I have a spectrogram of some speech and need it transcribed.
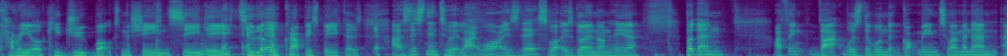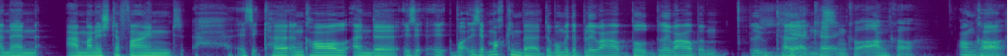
karaoke jukebox machine CD, two little crappy speakers. I was listening to it like, what is this? What is going on here? But then I think that was the one that got me into Eminem, and then I managed to find is it Curtain Call and the is it, what is it Mockingbird, the one with the blue al- blue, album, blue curtains, Yeah, curtain call, encore. Encore.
